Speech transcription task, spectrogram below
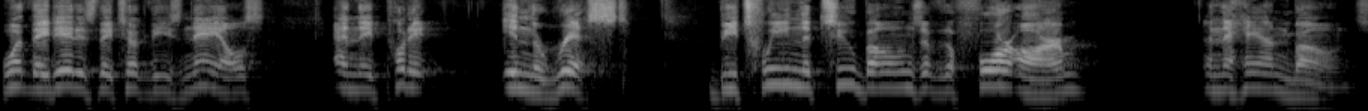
What they did is they took these nails and they put it in the wrist between the two bones of the forearm and the hand bones.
